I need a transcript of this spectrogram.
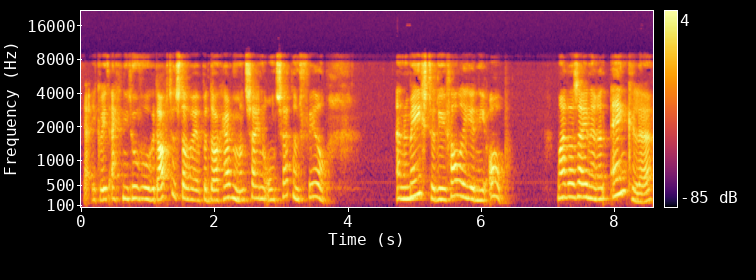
ja, ik weet echt niet hoeveel gedachten dat we op een dag hebben, maar het zijn er ontzettend veel. En de meeste die vallen je niet op. Maar er zijn er een enkele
